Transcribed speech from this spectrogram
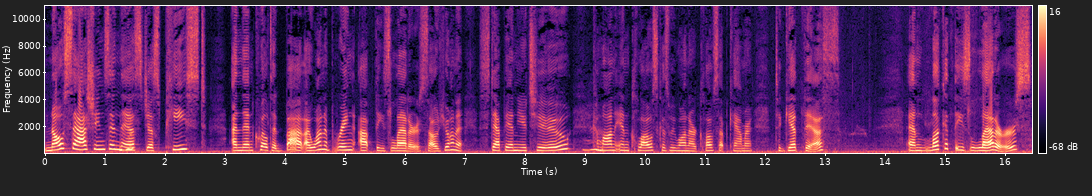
no sashings Mm-hmm. in this, just pieced and then quilted. But I want to bring up these letters. So if you want to step in, you two, come on in close because we want our close-up camera to get this. And look at these letters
